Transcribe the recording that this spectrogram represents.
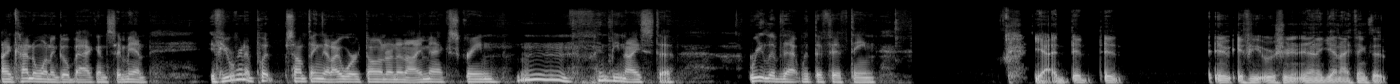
I kind of want to go back and say, man, if you were going to put something that I worked on on an IMAX screen, mm, it'd be nice to relive that with the 15. Yeah, it, it, it if you were shooting, and again, I think that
